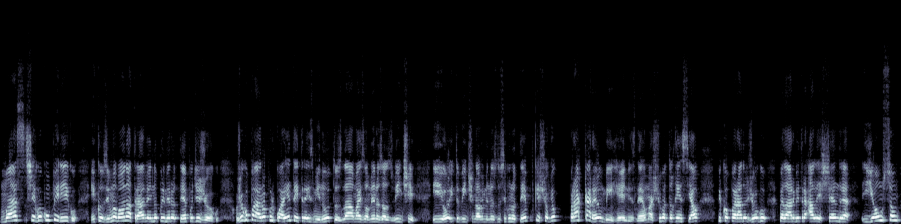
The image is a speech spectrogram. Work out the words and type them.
mas chegou com perigo, inclusive uma bola na trave no primeiro tempo de jogo. O jogo parou por 43 minutos, lá mais ou menos aos 28, 29 minutos do segundo tempo, porque choveu pra caramba em Rennes, né? Uma chuva torrencial, ficou parado o jogo pela árbitra Alexandra Johnson,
